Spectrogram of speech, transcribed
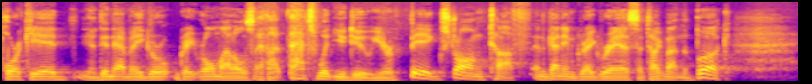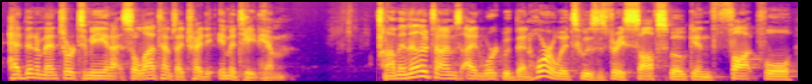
poor kid, you know, didn't have any great role models. I thought that's what you do. You're big, strong, tough. And a guy named Greg Reyes, I talk about in the book, had been a mentor to me. And I, so a lot of times I tried to imitate him. Um, and other times I'd worked with Ben Horowitz, who was this very soft spoken, thoughtful,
